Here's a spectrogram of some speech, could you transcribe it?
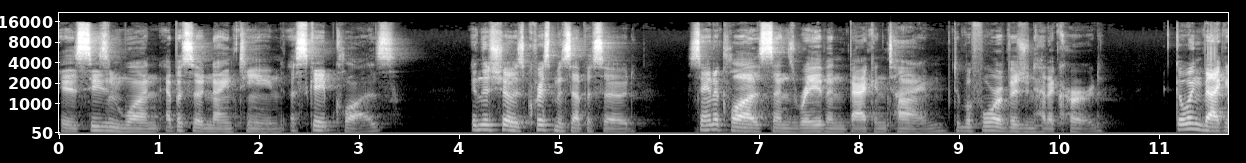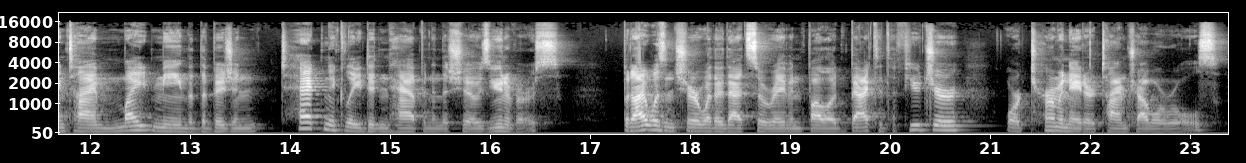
is Season 1, Episode 19 Escape Claus. In the show's Christmas episode, Santa Claus sends Raven back in time to before a vision had occurred. Going back in time might mean that the vision technically didn't happen in the show's universe, but I wasn't sure whether that's so Raven followed Back to the Future or Terminator time travel rules.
